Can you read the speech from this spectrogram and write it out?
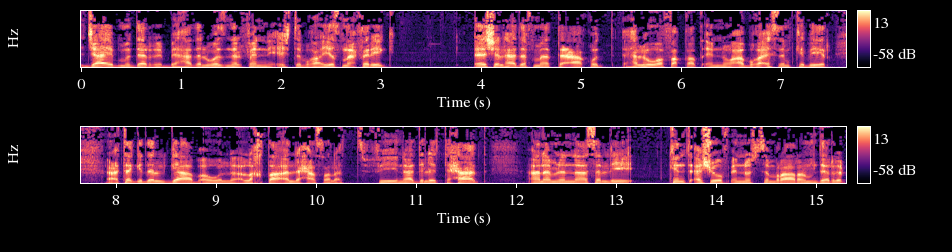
جايب مدرب بهذا الوزن الفني إيش تبغى يصنع فريق إيش الهدف من التعاقد؟ هل هو فقط إنه أبغى اسم كبير؟ أعتقد الجاب أو الأخطاء اللي حصلت في نادي الاتحاد أنا من الناس اللي كنت أشوف إنه استمرار المدرب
